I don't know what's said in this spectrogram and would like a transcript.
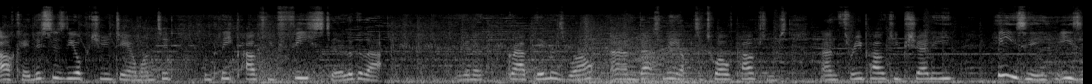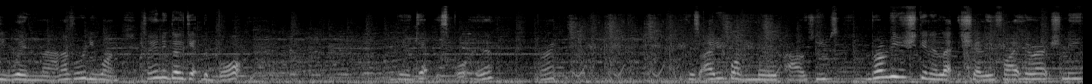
Okay, this is the opportunity I wanted. Complete Power Cube Feast here. Look at that. I'm gonna grab him as well, and that's me up to 12 Power Cubes and three Power Cube Shelly. Easy, easy win, man. I've already won. So I'm gonna go get the bot. I'm gonna get this bot here, right? Because I just want more Power Cubes. I'm probably just gonna let the Shelly fight her actually.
